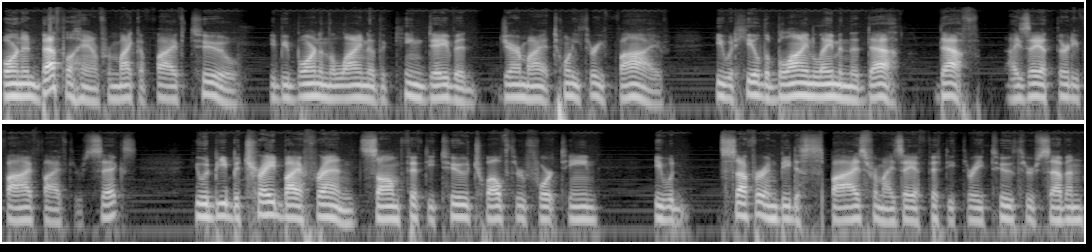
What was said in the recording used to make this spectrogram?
Born in Bethlehem from Micah 5, 2. He'd be born in the line of the King David, Jeremiah 23, 5. He would heal the blind, lame, and the deaf, deaf Isaiah 35, 5 through 6. He would be betrayed by a friend, Psalm 52, 12 through 14. He would suffer and be despised from Isaiah 53 2 through 7, and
